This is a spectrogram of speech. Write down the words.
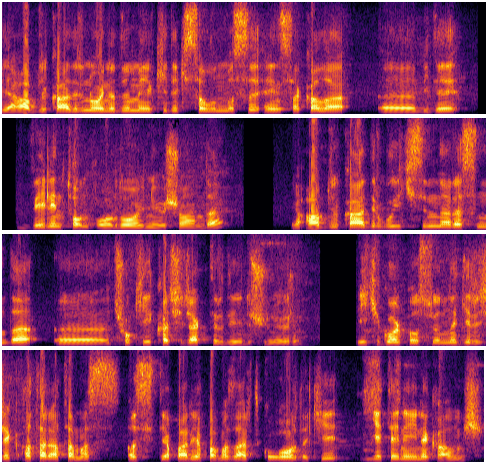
ya Abdülkadir'in oynadığı mevkideki savunması Ensakala e, bir de Wellington orada oynuyor şu anda. Ya Abdülkadir bu ikisinin arasında e, çok iyi kaçacaktır diye düşünüyorum. Bir iki gol pozisyonuna girecek. Atar atamaz. Asist yapar yapamaz. Artık o oradaki yeteneğine kalmış.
